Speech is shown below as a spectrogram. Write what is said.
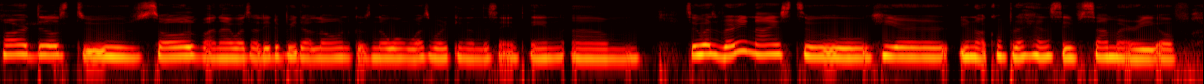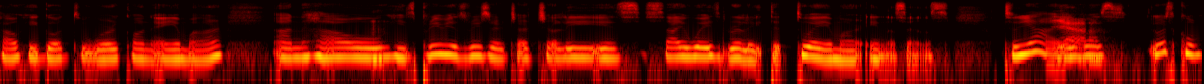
hurdles to solve and I was a little bit alone because no one was working on the same thing. Um, so it was very nice to hear, you know, a comprehensive summary of how he got to work on AMR and how his previous research actually is sideways related to AMR in a sense. So yeah, Yeah. it was it was cool.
